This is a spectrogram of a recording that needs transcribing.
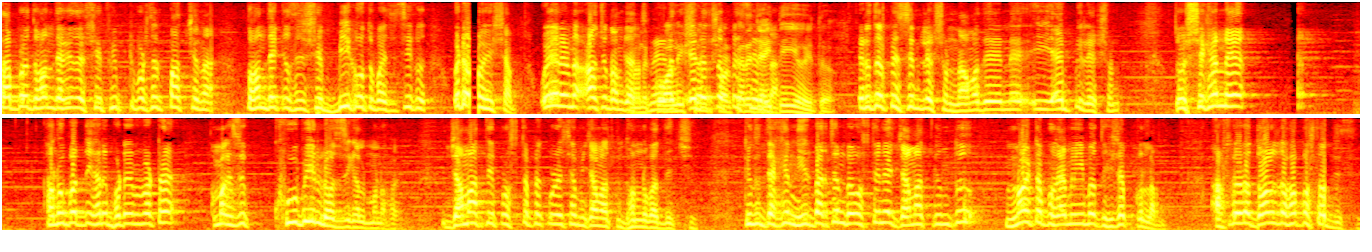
তারপরে যখন দেখা যায় সে ফিফটি পার্সেন্ট পাচ্ছে না তখন দেখতেছে সে বি কত পাইছে সি ওটা হিসাব। ওই আলোচনা আমি যাচ্ছি এটা- তো সরকারে যাইতেই হইতো। এটা তো প্রেসিডেন্ট ইলেকশন না আমাদের এই এমপি ইলেকশন তো সেখানে আনুপাতিক হারে ভোটের ব্যাপারটা আমার কাছে খুবই লজিক্যাল মনে হয়। জামাতে প্রস্তাবটা করেছে আমি জামাতকে ধন্যবাদ দিচ্ছি। কিন্তু দেখেন নির্বাচন ব্যবস্থা নিয়ে জামাত কিন্তু নয়টা আমি এই মতো হিসাব করলাম। আসলে ওরা দশ দফা প্রস্তাব দিচ্ছে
